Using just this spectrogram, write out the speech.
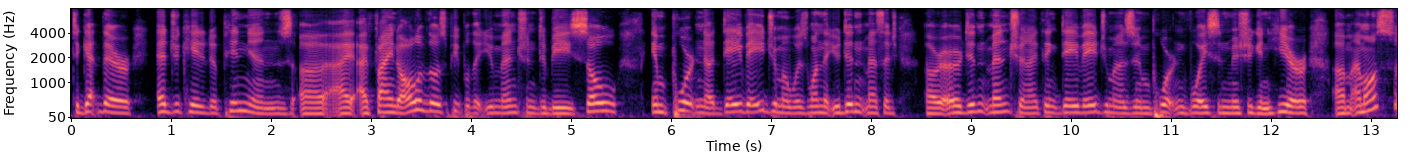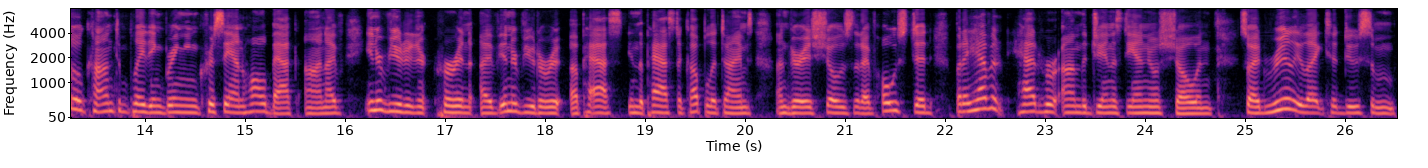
to get their educated opinions. Uh, I, I, find all of those people that you mentioned to be so important. Uh, Dave Agema was one that you didn't message or, or, didn't mention. I think Dave Agema is an important voice in Michigan here. Um, I'm also contemplating bringing KrisAnne Hall back on. I've interviewed her and I've interviewed her a past in the past a couple of times on various shows that I've hosted, but I haven't haven't had her on the Janice Daniels show, and so I'd really like to do some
